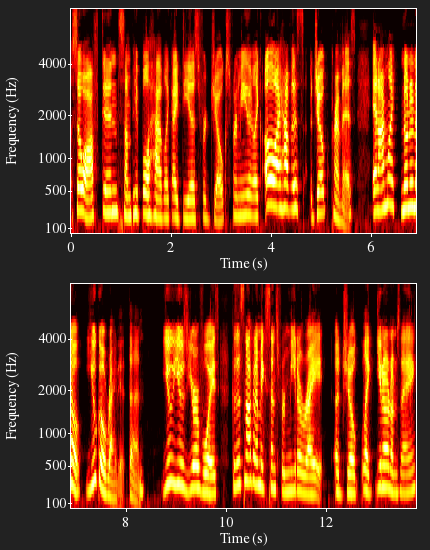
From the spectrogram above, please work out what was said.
so often, some people have like ideas for jokes for me. They're like, oh, I have this joke premise. And I'm like, no, no, no, you go write it then. You use your voice because it's not going to make sense for me to write a joke like you know what i'm saying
